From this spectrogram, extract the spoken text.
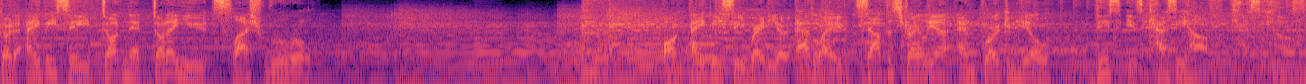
go to abc.net.au slash rural. On ABC Radio Adelaide, South Australia and Broken Hill, this is Cassie Huff. Cassie Huff.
